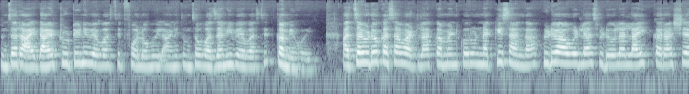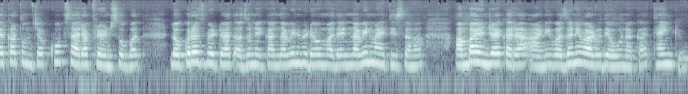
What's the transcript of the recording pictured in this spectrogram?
तुमचं राय डाएट रुटीनही व्यवस्थित फॉलो होईल आणि तुमचं वजनही व्यवस्थित कमी होईल. आजचा व्हिडिओ कसा वाटला कमेंट करून नक्की सांगा. व्हिडिओ आवडल्यास व्हिडिओला लाईक करा शेअर करा तुमच्या खूप साऱ्या फ्रेंड्ससोबत लवकरच भेटूयात अजून एका नवीन व्हिडिओमध्ये नवीन माहितीसह. आंबा एन्जॉय करा आणि वजनही वाढू देऊ नका. थँक्यू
